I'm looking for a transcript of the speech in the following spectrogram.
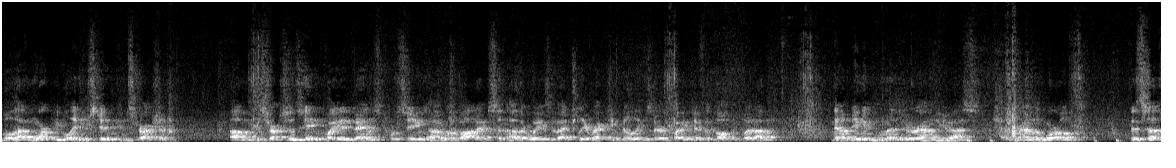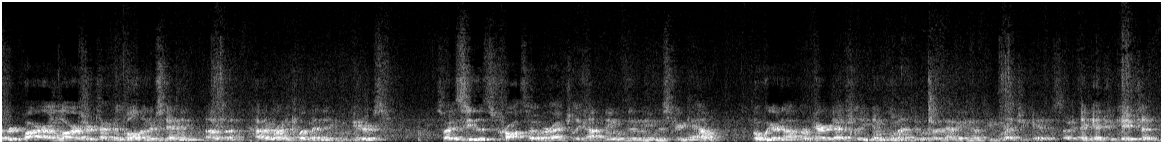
We'll have more people interested in construction. Um, construction is getting quite advanced. We're seeing uh, robotics and other ways of actually erecting buildings that are quite difficult to put up now being implemented around the U.S. and around the world. This does require a larger technical understanding of uh, how to run equipment and computers. So I see this crossover actually happening within the industry now but we are not prepared to actually implement it without having enough people educated. So I think education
